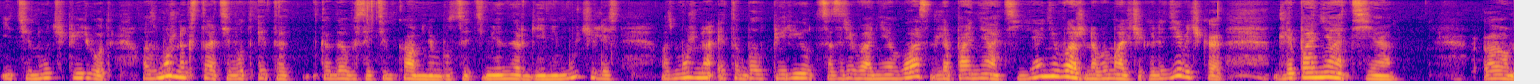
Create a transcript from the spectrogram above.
и тянуть вперед. Возможно, кстати, вот это, когда вы с этим камнем, вот с этими энергиями мучились, возможно, это был период созревания вас для понятия, неважно, вы мальчик или девочка, для понятия, э,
